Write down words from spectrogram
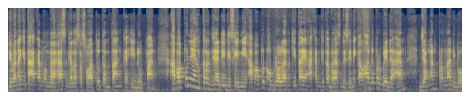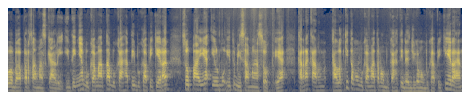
Di mana kita akan membahas segala sesuatu tentang kehidupan. Apa pun yang terjadi di sini Apa pun obrolan kita yang akan kita bahas di sini Kalau ada perbedaan Jangan pernah dibawa baper sama sekali. Intinya buka mata, buka hati, buka pikiran Supaya ilmu itu bisa masuk ya. Karena kar- kalau kita membuka mata, membuka hati dan juga membuka pikiran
